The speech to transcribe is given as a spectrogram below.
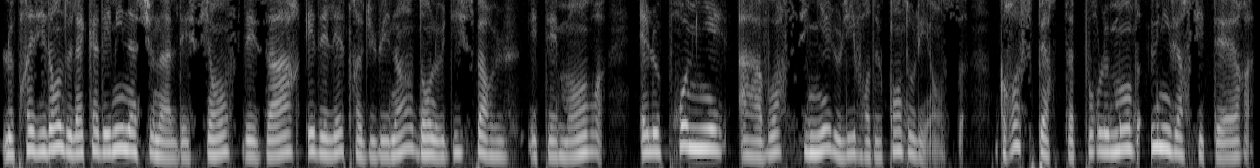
Le président de l'Académie nationale des sciences, des arts et des lettres du Bénin, dont le disparu était membre, est le premier à avoir signé le livre de condoléances. Grosse perte pour le monde universitaire,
